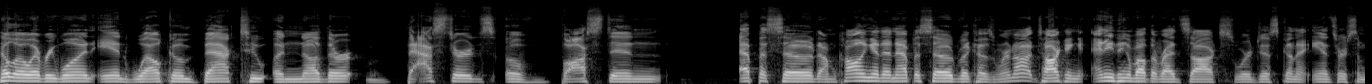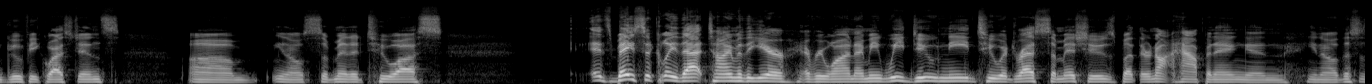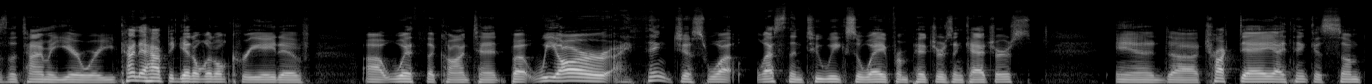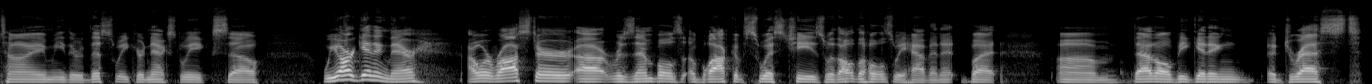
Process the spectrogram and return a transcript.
Hello, everyone, and welcome back to another Bastards of Boston episode. I'm calling it an episode because we're not talking anything about the Red Sox. We're just going to answer some goofy questions, um, you know, submitted to us it's basically that time of the year, everyone. I mean, we do need to address some issues, but they're not happening. And, you know, this is the time of year where you kind of have to get a little creative uh, with the content. But we are, I think, just what, less than two weeks away from pitchers and catchers. And uh, truck day, I think, is sometime either this week or next week. So we are getting there. Our roster uh, resembles a block of Swiss cheese with all the holes we have in it, but um, that'll be getting addressed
